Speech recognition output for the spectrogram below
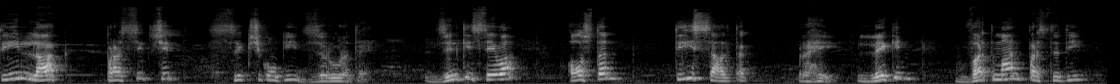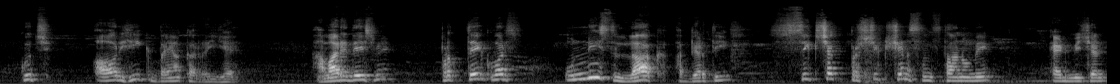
तीन लाख प्रशिक्षित शिक्षकों की ज़रूरत है, जिनकी सेवा औसतन 30 साल तक रहे। लेकिन वर्तमान परिस्थिति कुछ और ही बयां कर रही है। हमारे देश में प्रत्येक वर्ष 19 लाख अभ्यर्थी शिक्षक प्रशिक्षण संस्थानों में एडमिशन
